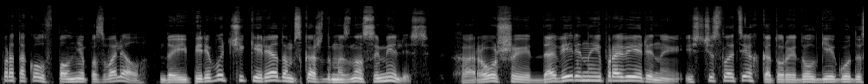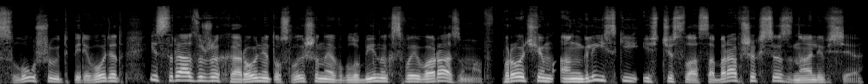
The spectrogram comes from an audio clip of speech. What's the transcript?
Протокол вполне позволял. Да и переводчики рядом с каждым из нас имелись. Хорошие, доверенные и проверенные, из числа тех, которые долгие годы слушают, переводят и сразу же хоронят услышанное в глубинах своего разума. Впрочем, английский из числа собравшихся знали все.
